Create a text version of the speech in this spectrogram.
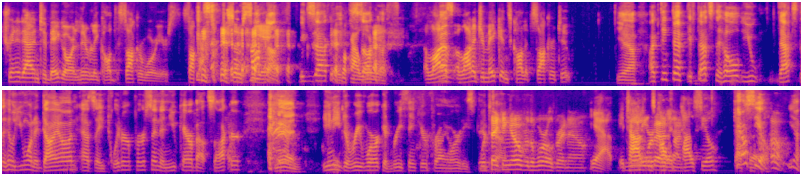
Trinidad and Tobago are literally called the Soccer Warriors. Soccer, S-O-C-A. Exactly. Soccer Soccer. Warriors. A lot That's- of a lot of Jamaicans call it soccer too. Yeah, I think that if that's the hill you that's the hill you want to die on as a Twitter person and you care about soccer, man, you need to rework and rethink your priorities. we're time. taking over the world right now. Yeah, Italians call it time. calcio. That's, Calcio. Oh, Yeah,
